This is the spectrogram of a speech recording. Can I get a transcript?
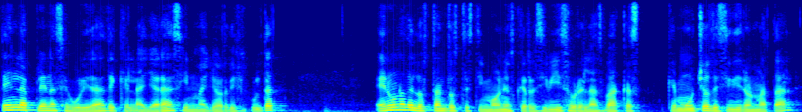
ten la plena seguridad de que la hallarás sin mayor dificultad. En uno de los tantos testimonios que recibí sobre las vacas que muchos decidieron matar,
